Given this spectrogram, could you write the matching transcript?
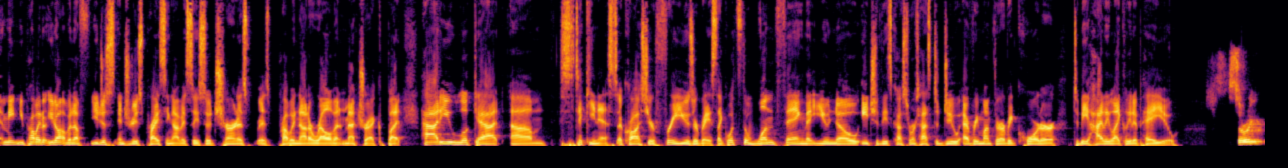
I mean, you probably don't. You don't have enough. You just introduced pricing, obviously, so churn is is probably not a relevant metric. But how do you look at um, stickiness across your free user base? Like, what's the one thing that you know each of these customers has to do every month or every quarter to be highly likely to pay you? Sorry,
